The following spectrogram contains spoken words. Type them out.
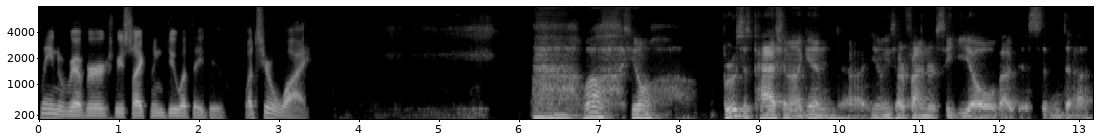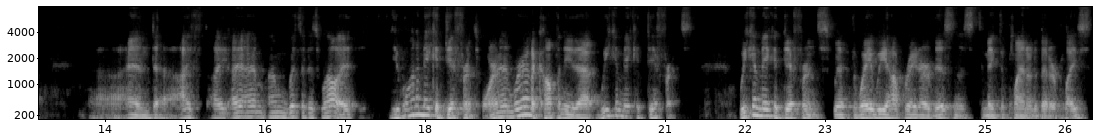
Clean River Recycling do what they do? What's your why? well, you know, Bruce is passionate. Again, uh, you know, he's our founder CEO about this, and uh, uh, and uh, I, I, am I'm with it as well. It, you want to make a difference, Warren, and we're at a company that we can make a difference we can make a difference with the way we operate our business to make the planet a better place.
